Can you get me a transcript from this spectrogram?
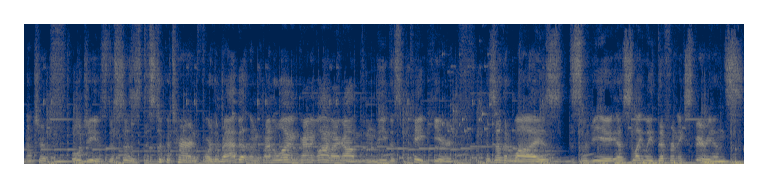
Not sure. Oh, geez, this is this took a turn for the rabbit. I'm kind of lucky. I'm kind of glad I got indeed this cape here, because otherwise this would be a slightly different experience.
